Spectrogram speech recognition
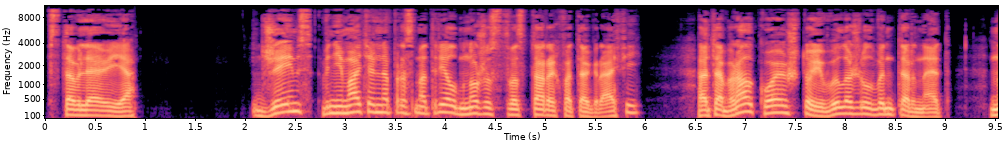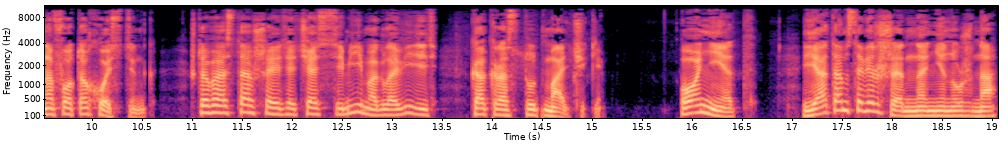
Вставляю я. Джеймс внимательно просмотрел множество старых фотографий, отобрал кое-что и выложил в интернет, на фотохостинг, чтобы оставшаяся часть семьи могла видеть, как растут мальчики. «О нет, я там совершенно не нужна»,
